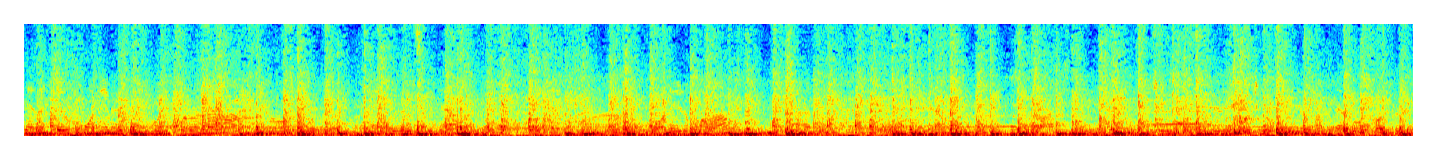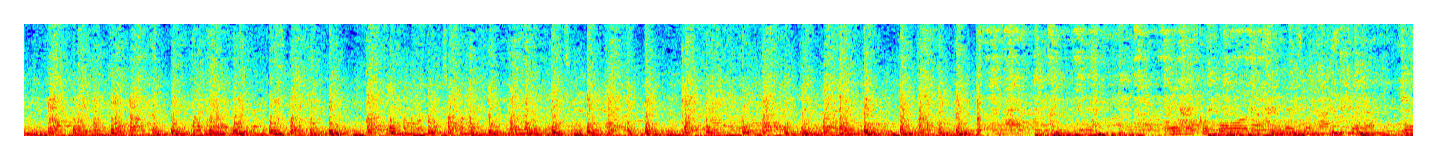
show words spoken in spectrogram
যেন কেউ ফোনে ভুল করো না আমিও আহ, বরের মা আর যখন দেখো কত কেন মনে হচ্ছে কোনো শুটিং হয়েছে এই দেখো বর এসে গেছে নাচতে নাচতে।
